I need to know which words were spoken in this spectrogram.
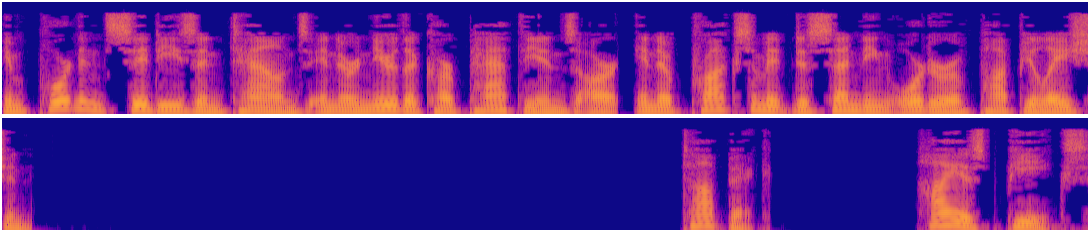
Important cities and towns in or near the Carpathians are, in approximate descending order of population Highest peaks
